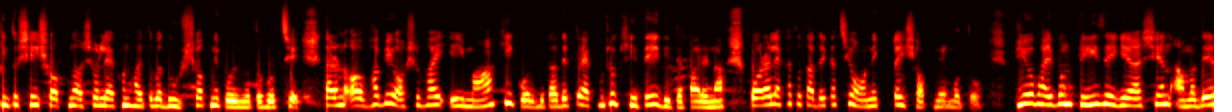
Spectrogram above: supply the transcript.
কিন্তু সেই স্বপ্ন আসলে এখন হয়তো বা দুঃস্বপ্নে পরিণত হচ্ছে। কারণ অভাবে, অসহায় এই মা কি করবে? তাদের তো এক মুঠো খেতেই দিতে পারে না। পড়ালেখা তো তাদের কাছে অনেকটাই স্বপ্নের মতো। প্রিয় ভাই বোন প্লিজ এগিয়ে আসেন। আমাদের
